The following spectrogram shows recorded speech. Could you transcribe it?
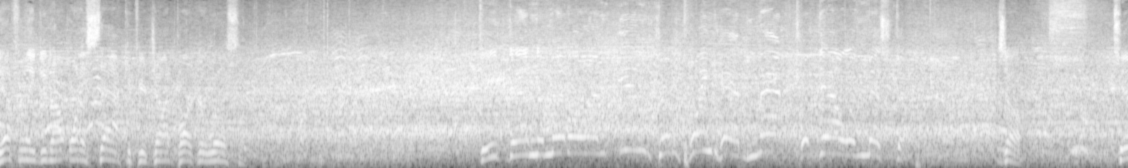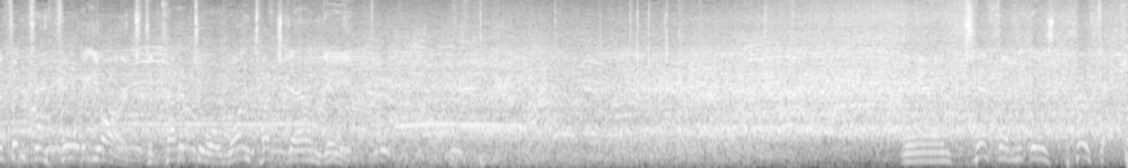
definitely do not want to sack if you're John Parker Wilson. Deep down the middle and incomplete had Matt Caddell and missed it. So Tiffin from 40 yards to cut it to a one touchdown game. And Tiffin is perfect.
